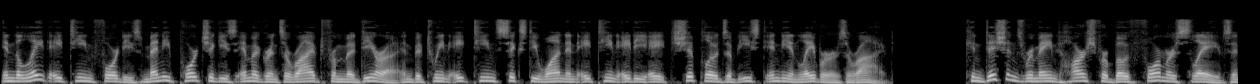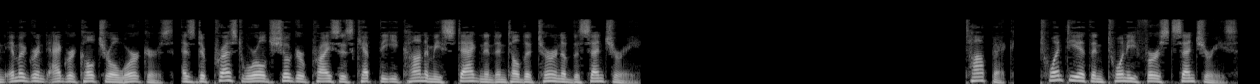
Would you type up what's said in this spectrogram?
In the late 1840s many Portuguese immigrants arrived from Madeira and between 1861 and 1888 shiploads of East Indian laborers arrived. Conditions remained harsh for both former slaves and immigrant agricultural workers, as depressed world sugar prices kept the economy stagnant until the turn of the century. 20th and 21st centuries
